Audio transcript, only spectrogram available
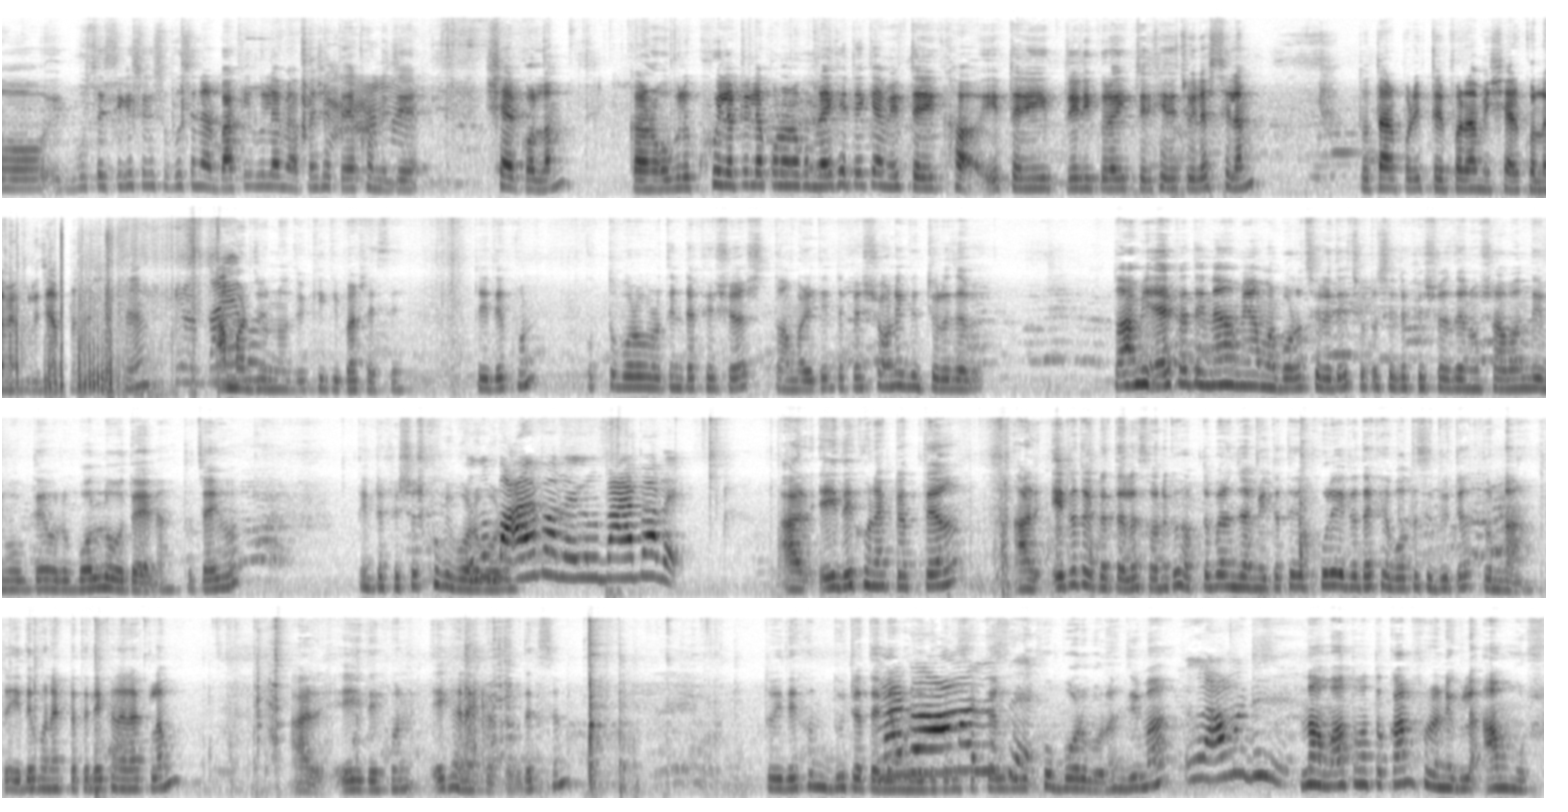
গুছাইছি, কিছু কিছু গুছাই আর বাকিগুলো আমি আপনার সাথে এখন যে শেয়ার করলাম। কারণ ওগুলো খুইলা টুইলা কোনো রকম রেখে থেকে আমি ইফতারি খা, ইফতারি রেডি করে ইফতারি খেতে চলে আসছিলাম। তো তারপর ইফতার পর আমি শেয়ার করলাম এগুলো যে আপনাদের সাথে, আমার জন্য যে কী কী পাঠাইছে। তো এই দেখুন, কত বড় বড় তিনটা ফেস ওয়াশ তো আমার এই তিনটা ফেস অনেক দিন চলে যাবে। তো আমি একা দিই না, আমি আমার বড় ছেলে দিই ছোটো ছেলে ফেস ওয়াশ দেন ও সাবান দিয়ে মুখ দেয়, ওর বললেও দেয় না। তো যাই হোক তিনটা ফেস ওয়াশ খুবই বড় বড়। আর এই দেখুন একটা তেল আর এটা তো একটা তেল আছে অনেকে ভাবতে পারেন যে আমি এটা থেকে খুলে এটা দেখে বলতেছি দুইটা তো না। তো এই দেখুন একটা তেল এখানে রাখলাম। আর এই দেখুন এখানে একটা তেল দেখছেন? তো এই দেখুন দুইটা দিয়েছি। তেলগুলো খুব বড় বড়। জি মা? না মা তোমার তো কান ফুরানি এগুলো আম্মুর।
